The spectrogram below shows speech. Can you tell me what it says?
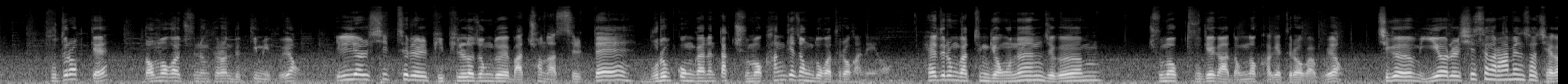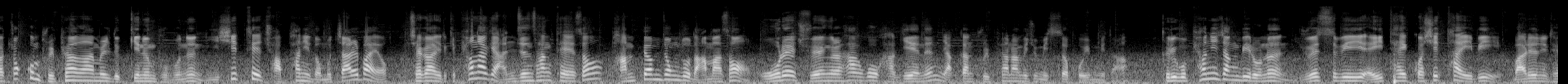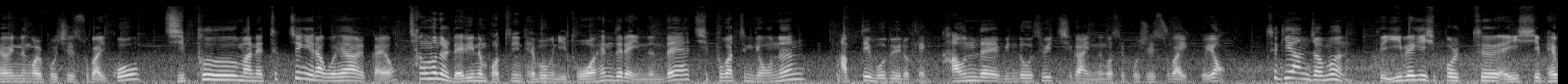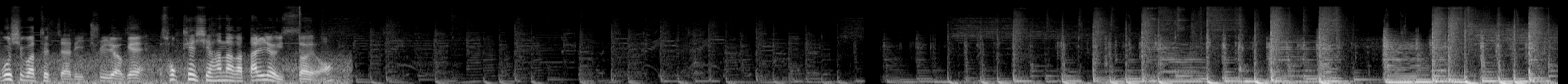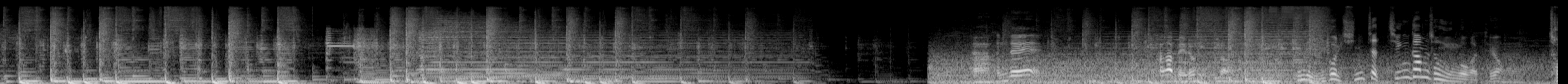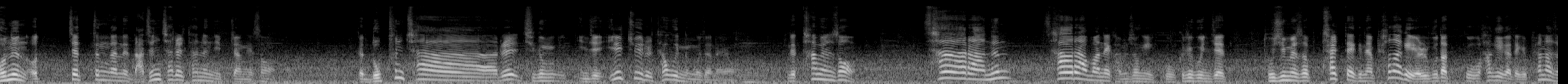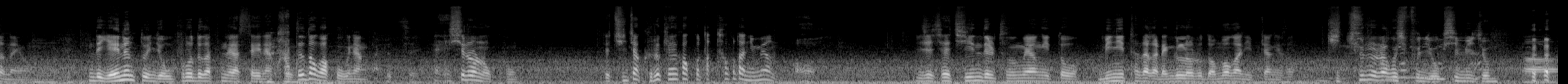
부드럽게 넘어가 주는 그런 느낌이고요. 1열 시트를 B필러 정도에 맞춰 놨을 때 무릎 공간은 딱 주먹 한 개 정도가 들어가네요. 헤드룸 같은 경우는 지금 주먹 두 개가 넉넉하게 들어가고요. 지금 2열을 시승을 하면서 제가 조금 불편함을 느끼는 부분은 이 시트의 좌판이 너무 짧아요. 제가 이렇게 편하게 앉은 상태에서 반뼘 정도 남아서 오래 주행을 하고 가기에는 약간 불편함이 좀 있어 보입니다. 그리고 편의 장비로는 USB A 타입과 C 타입이 마련이 되어 있는 걸 보실 수가 있고 지프만의 특징이라고 해야 할까요? 창문을 내리는 버튼이 대부분 이 도어 핸들에 있는데 지프 같은 경우는 앞뒤 모두 이렇게 가운데 윈도우 스위치가 있는 것을 보실 수가 있고요. 특이한 점은 그 220V AC 150W짜리 출력에 소켓이 하나가 딸려 있어요. 근데 차가 매력이 있어. 근데 이건 진짜 찐 감성인 것 같아요. 저는 어쨌든 간에 낮은 차를 타는 입장에서 그러니까 높은 차를 지금 이제 일주일을 타고 있는 거잖아요. 근데 타면서 사하라는 사하라만의 감성이 있고 그리고 이제 도심에서 탈 때 그냥 편하게 열고 닫고 하기가 되게 편하잖아요. 근데 얘는 또 이제 오프로드 같은 데 갔을 때 그냥 다 뜯어갖고 그냥 그치. 실어놓고 근데 진짜 그렇게 해갖고 딱 타고 다니면 어, 이제 제 지인들 두 명이 또 미니 타다가 랭글러로 넘어간 입장에서 기출을 하고 싶은 욕심이 좀. 아,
